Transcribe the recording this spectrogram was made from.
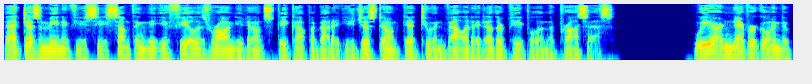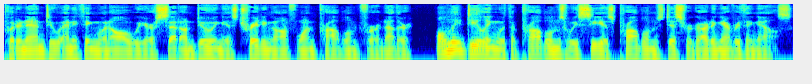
That doesn't mean if you see something that you feel is wrong, you don't speak up about it, you just don't get to invalidate other people in the process. We are never going to put an end to anything when all we are set on doing is trading off one problem for another, only dealing with the problems we see as problems, disregarding everything else.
